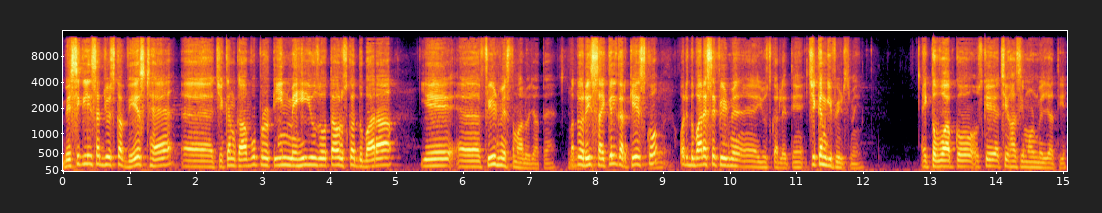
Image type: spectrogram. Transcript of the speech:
بیسکلی سر، جو اس کا ویسٹ ہے چکن کا، وہ پروٹین میں ہی یوز ہوتا ہے اور اس کا دوبارہ یہ فیڈ میں استعمال ہو جاتا ہے۔ مطلب ریسائکل کر کے اس کو اور دوبارہ سے فیڈ میں یوز کر لیتے ہیں چکن کی فیڈس میں۔ ایک تو وہ آپ کو اس کے اچھی خاصی اماؤنٹ مل جاتی ہے۔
